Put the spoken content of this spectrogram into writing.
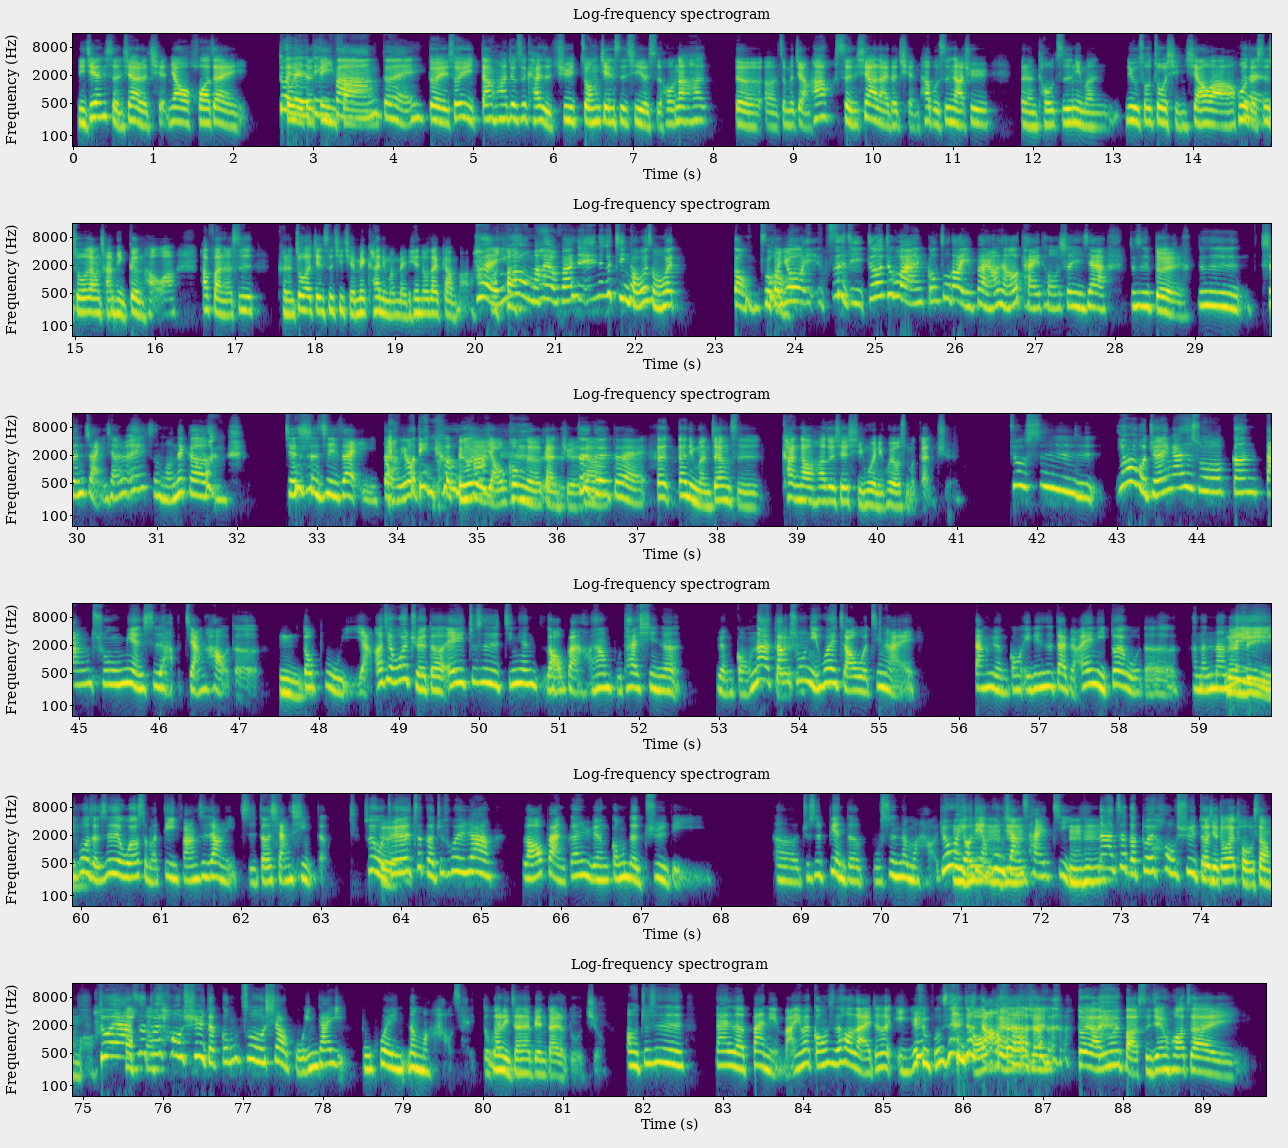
你今天省下来的钱要花在对的的地方，对对，所以当他就是开始去装监视器的时候，那他的呃怎么讲？他省下来的钱，他不是拿去可能投资你们，例如说做行销啊，或者是说让产品更好啊，他反而是可能坐在监视器前面看你们每天都在干嘛。对，因为 我们还有发现，哎，那个镜头为什么会动左哦右？自己就突然工作到一半，然后想要抬头伸一下，就是对，就是伸展一下，说哎，诶怎么那个监视器在移动，有点可 怕。有遥控的感觉，这对样对对，但但你们这样子看到他这些行为，你会有什么感觉？就是因为我觉得应该是说跟当初面试好讲好的嗯，都不一样，而且我会觉得，哎，就是今天老板好像不太信任员工。那当初你会找我进来当员工，一定是代表，哎，你对我的可能能力，能力或者是我有什么地方是让你值得相信的。所以我觉得这个就是会让老板跟员工的距离，呃，就是变得不是那么好，就会有点互相猜忌。那这个对后续的而且都在头上嘛。对啊，这对 后续的工作效果应该不会那么好才对。那你在那边待了多久？哦，就是待了半年吧，因为公司后来就是营运不顺就倒 OK 了。对啊，因为把时间花在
